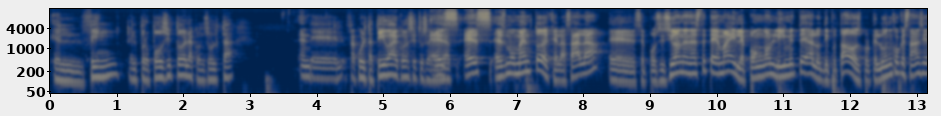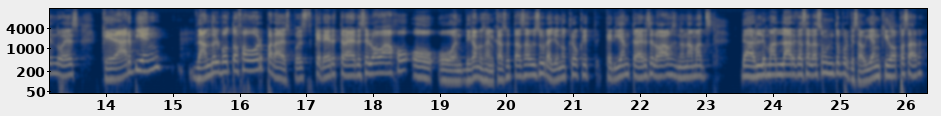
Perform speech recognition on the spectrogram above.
el fin, el propósito de la consulta eh, facultativa de constitucionalidad. es, es, es momento de que la sala eh, se posicione en este tema y le ponga un límite a los diputados, porque lo único que están haciendo es quedar bien dando el voto a favor para después querer traérselo abajo o, digamos, en el caso de tasa de usura, yo no creo que querían traérselo abajo, sino nada más darle más largas al asunto porque sabían que iba a pasar.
